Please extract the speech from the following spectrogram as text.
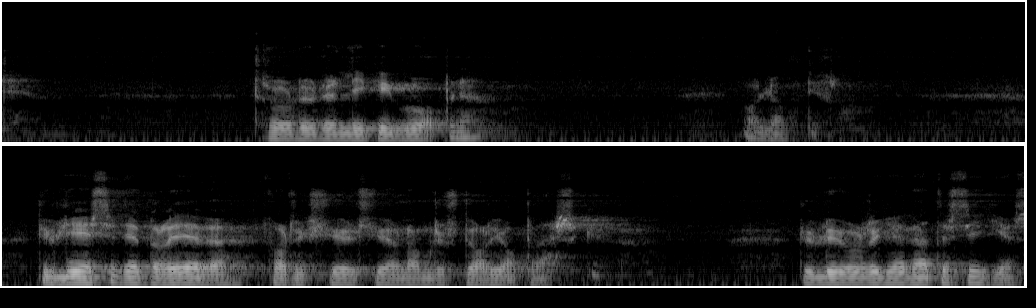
det. Tror du det ligger uåpna? Og langt ifra. Du leser det brevet for deg sjøl, sjøl om du står i oppvasken. Du lurer gjerne til sides.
